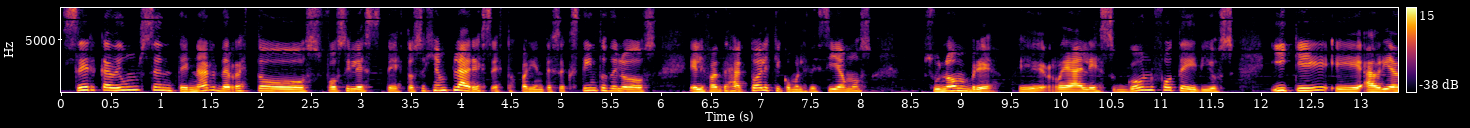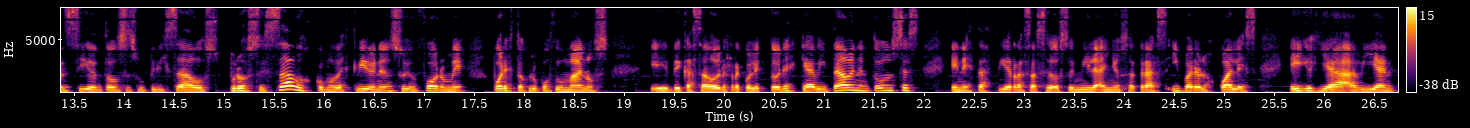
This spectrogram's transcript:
cerca de un centenar de restos fósiles de estos ejemplares, estos parientes extintos de los elefantes actuales, que como les decíamos, su nombre eh, real es Gonfoterios y que eh, habrían sido entonces utilizados, procesados, como describen en su informe, por estos grupos de humanos eh, de cazadores recolectores que habitaban entonces en estas tierras hace 12.000 años atrás y para los cuales ellos ya habían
